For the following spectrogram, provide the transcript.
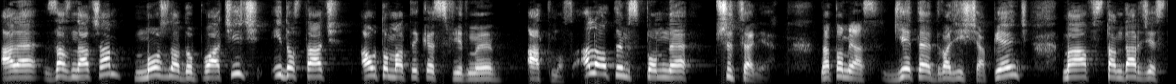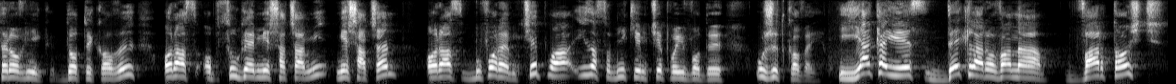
ale zaznaczam, można dopłacić i dostać automatykę z firmy Atmos, ale o tym wspomnę przy cenie. Natomiast GT25 ma w standardzie sterownik dotykowy oraz obsługę mieszaczami, mieszaczem oraz buforem ciepła i zasobnikiem ciepłej wody użytkowej. Jaka jest deklarowana wartość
